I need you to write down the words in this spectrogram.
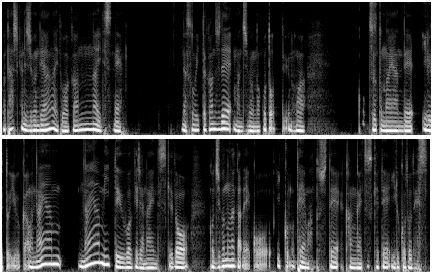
まあ、確かに自分でやらないと分かんないですね。そういった感じで、まあ、自分のことっていうのはずっと悩んでいるというか、まあ、悩む悩みっていうわけじゃないんですけどこう自分の中でこう一個のテーマとして考え続けていることです。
